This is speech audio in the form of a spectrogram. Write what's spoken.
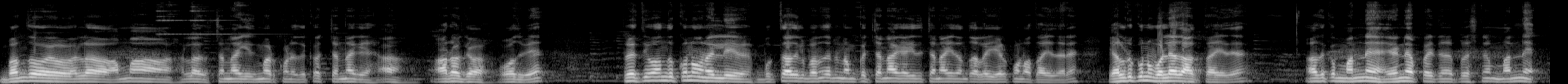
ಬಂದು ಎಲ್ಲ ಅಮ್ಮ ಎಲ್ಲ ಚೆನ್ನಾಗಿ ಇದು ಮಾಡ್ಕೊಂಡಿದ್ದಕ್ಕೆ ಚೆನ್ನಾಗಿ ಆರೋಗ್ಯ ಹೋದ್ವಿ. ಪ್ರತಿಯೊಂದಕ್ಕೂ ಅವನಲ್ಲಿ ಭಕ್ತಾದಿಗಳು ಬಂದರೆ ನಮ್ಗೆ ಚೆನ್ನಾಗಿದೆ ಚೆನ್ನಾಗಿದೆ ಅಂತ ಎಲ್ಲ ಹೇಳ್ಕೊಂಡು ಹೋಗ್ತಾ ಇದ್ದಾರೆ. ಎಲ್ರಿಗೂ ಒಳ್ಳೇದಾಗ್ತಾ ಇದೆ. ಅದಕ್ಕೆ ಮೊನ್ನೆ ಪ- ಪ್ರಶ್ನೆ ಮೊನ್ನೆ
